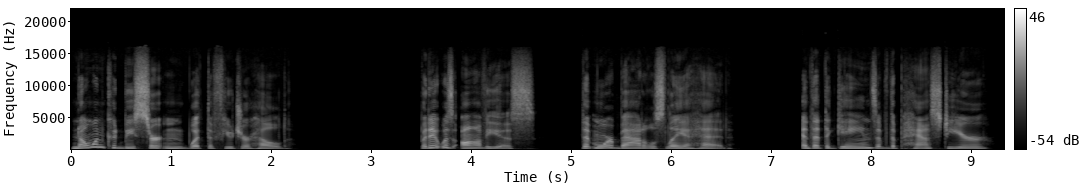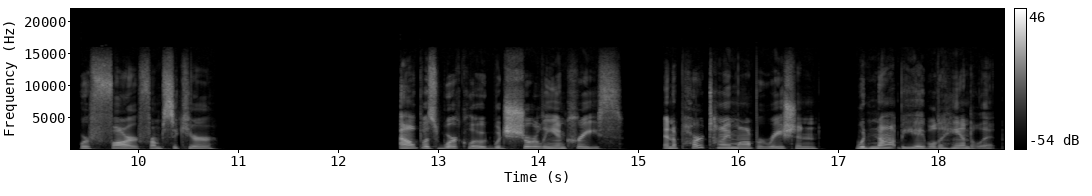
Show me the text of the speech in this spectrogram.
No one could be certain what the future held. But it was obvious that more battles lay ahead, and that the gains of the past year were far from secure. ALPA's workload would surely increase, and a part time operation would not be able to handle it.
